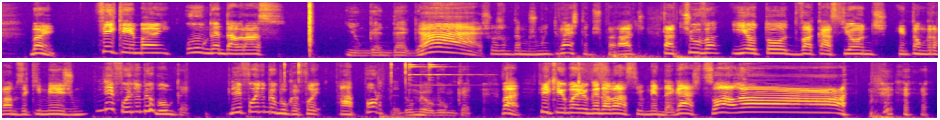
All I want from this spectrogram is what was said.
Bem, fiquem bem, um grande abraço e um grande gás! Hoje não temos muito gás, estamos parados. Está de chuva e eu estou de vacaciones, então gravamos aqui mesmo. Nem foi no meu bunker. Nem foi no meu bunker, foi à porta do meu bunker. Vai, fiquem bem, um grande abraço e um grande gás, pessoal! Ah!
